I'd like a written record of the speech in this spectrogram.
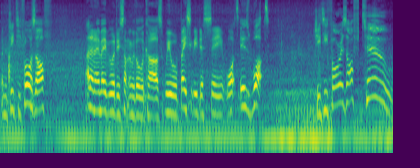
When the GT4's off, I don't know, maybe we'll do something with all the cars. We will basically just see what is what. GT4 is off too.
